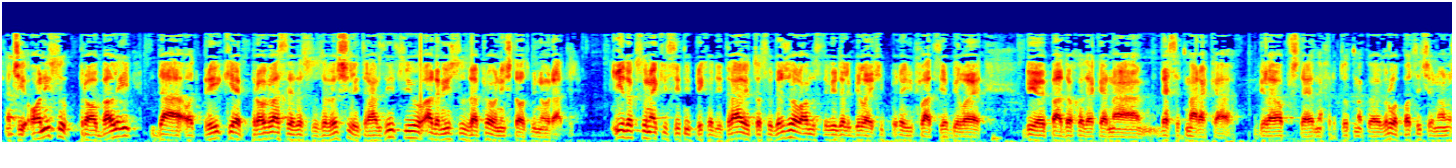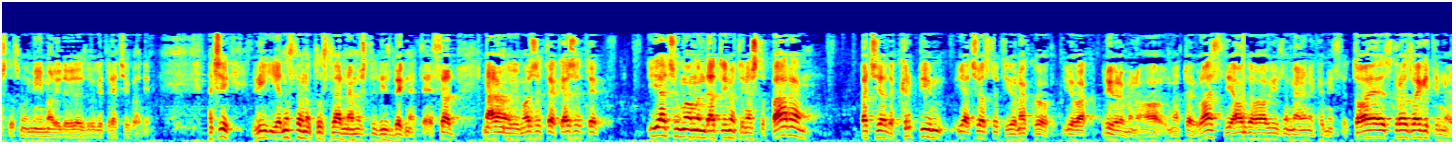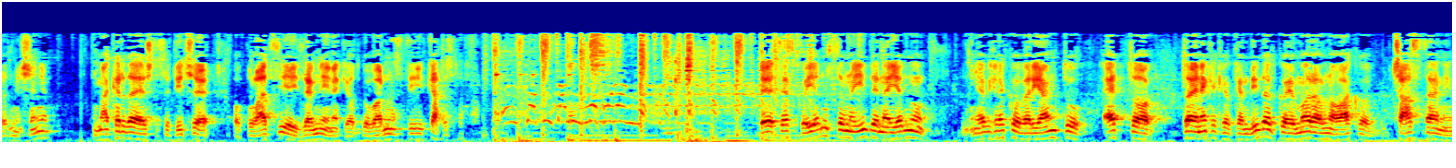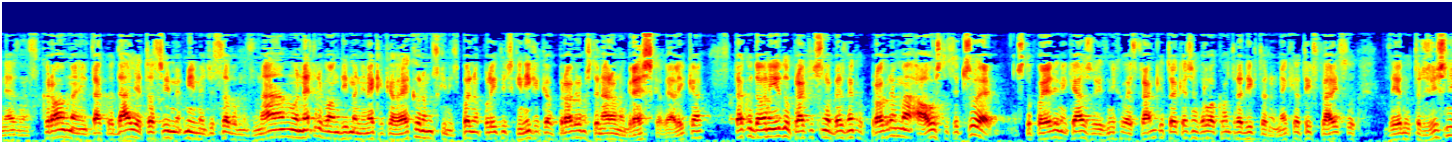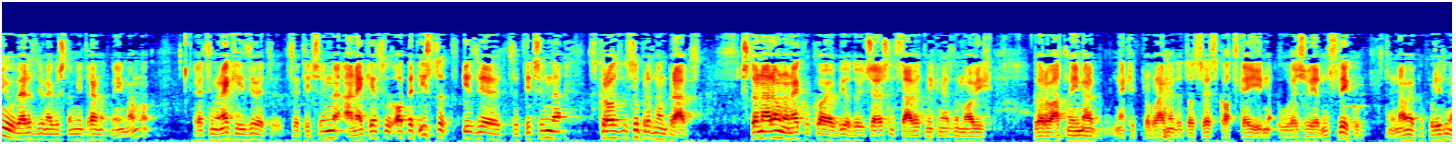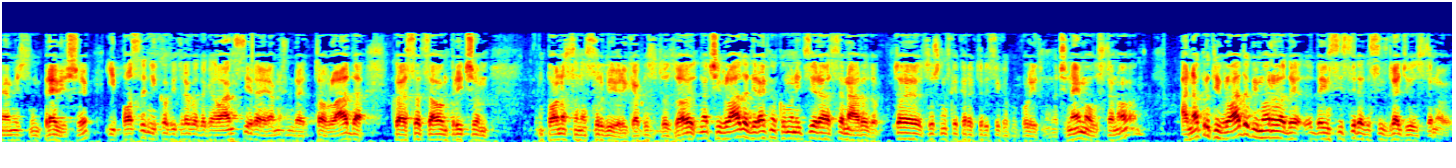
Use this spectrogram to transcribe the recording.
Znači, oni su probali da od prike proglase da su završili tranziciju, a da nisu zapravo ništa ozbiljno uradili. I dok su neki sitni prihodi trajali, to se držalo, onda ste videli, bila je hiperinflacija, bilo je, bio je pad dohodaka na 10 maraka bila je opšta jedna frtutma koja je vrlo podsjeća na ono što smo mi imali 92. treće godine. Znači, vi jednostavno tu stvar ne možete da izbegnete. E sad, naravno, vi možete da kažete ja ću u mom mandatu imati nešto para, pa ću ja da krpim, ja ću ostati onako i ovako privremeno na toj vlasti, a onda ovi za mene neka misle. To je skroz legitimno razmišljanje, makar da je što se tiče populacije i zemlje i neke odgovornosti katastrofa. DSS koji jednostavno ide na jednu, ja bih rekao, varijantu, eto, to je nekakav kandidat koji je moralno ovako častan i ne znam skroman i tako dalje, to svi mi među sobom znamo, ne treba on da ima ni nekakav ekonomski, ni spoljnopolitički, nikakav program, što je naravno greška velika, tako da oni idu praktično bez nekog programa, a ovo što se čuje, što pojedini kažu iz njihove stranke, to je, kažem, vrlo kontradiktorno. Neke od tih stvari su za jednu tržišniju verziju nego što mi trenutno imamo, recimo neke izjave Cvetičana, a neke su opet isto izjave Cvetičana skroz u suprotnom pravcu. Što naravno neko ko je bio dojučerašnji savjetnik, ne znam, ovih verovatno ima neke probleme da to sve skocka i uveže u jednu sliku. Nama je populizma, ja mislim, previše i poslednji ko bi trebao da ga lansira, ja mislim da je to vlada koja sad sa ovom pričom ponosa na Srbiju ili kako se to zove. Znači, vlada direktno komunicira sa narodom. To je suštinska karakteristika populizma. Znači, nema ustanova, a naprotiv vlada bi morala da, da insistira da se izgrađuju ustanove.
